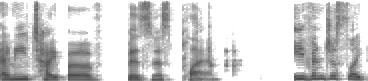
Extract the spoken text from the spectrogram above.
any type of business plan, even just like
